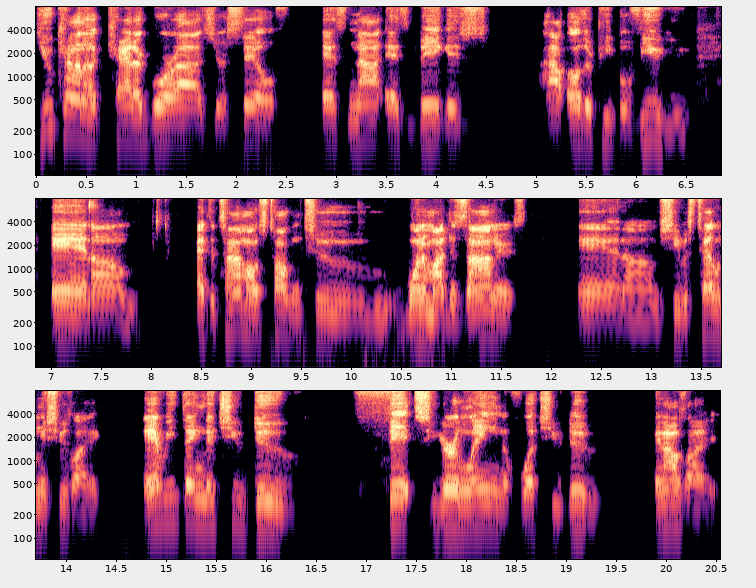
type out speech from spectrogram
you kind of categorize yourself as not as big as how other people view you. And um at the time I was talking to one of my designers and um, she was telling me she was like everything that you do fits your lane of what you do. And I was like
